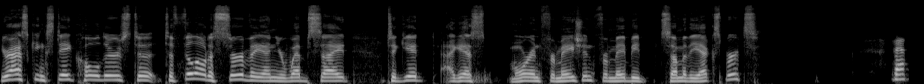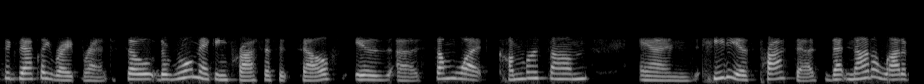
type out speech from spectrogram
you're asking stakeholders to to fill out a survey on your website to get, I guess, more information from maybe some of the experts. That's exactly right, Brent. So the rulemaking process itself is a somewhat cumbersome and tedious process that not a lot of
